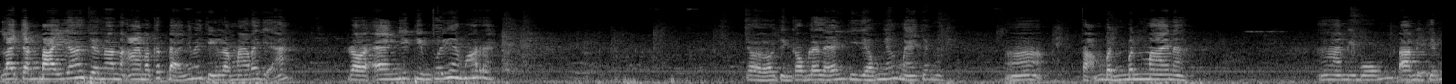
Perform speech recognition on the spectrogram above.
Lai chăn bay á cho nên ai mà kết bạn với mấy chị là ma đó giả. Rồi An với Kim Thúy em hết rồi. Trời ơi tiền công lẻ lẻ chị giờ không nhớ mẹ cho nè. À, Phạm Bình Minh Mai nè. 24 39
